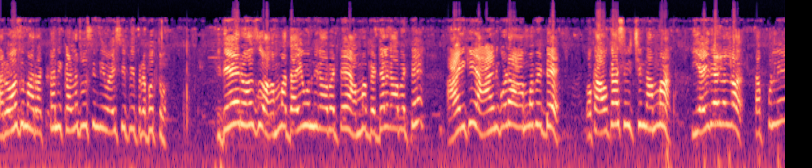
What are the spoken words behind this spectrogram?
ఆ రోజు మా రక్తాన్ని కళ్ళ చూసింది వైసీపీ ప్రభుత్వం. ఇదే రోజు అమ్మ దయ ఉంది కాబట్టే అమ్మ బిడ్డలు కాబట్టే ఆయనకి ఆయన కూడా అమ్మ బిడ్డే. ఒక అవకాశం ఇచ్చింది అమ్మ ఈ ఐదేళ్ళలో తప్పుల్ని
